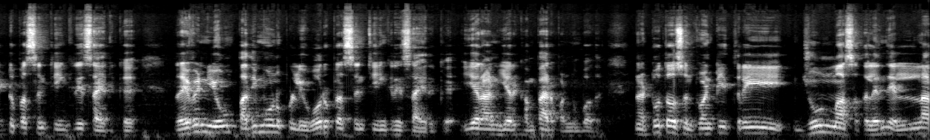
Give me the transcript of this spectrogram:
எட்டு பர்சன்ட் இன்க்ரீஸ் ஆயிருக்கு. ரெவென்யூவும் பதிமூணு புள்ளி ஒரு பர்சன்ட் இன்க்ரீஸ் ஆயிருக்கு. இயர் ஆன் இயர் கம்பேர் பண்ணும்போது. Two thousand twenty three June மாதத்துலேருந்து எல்லா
